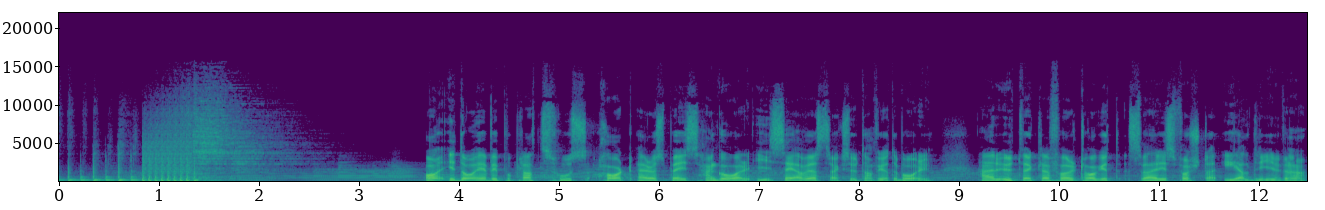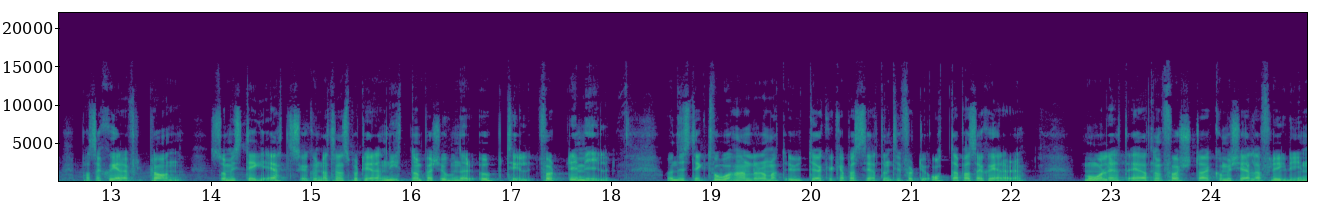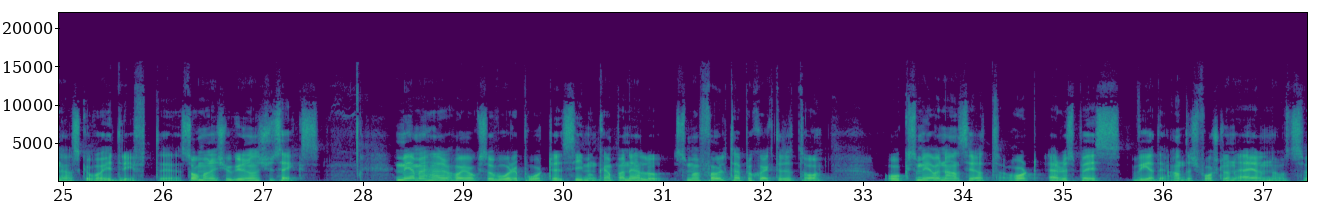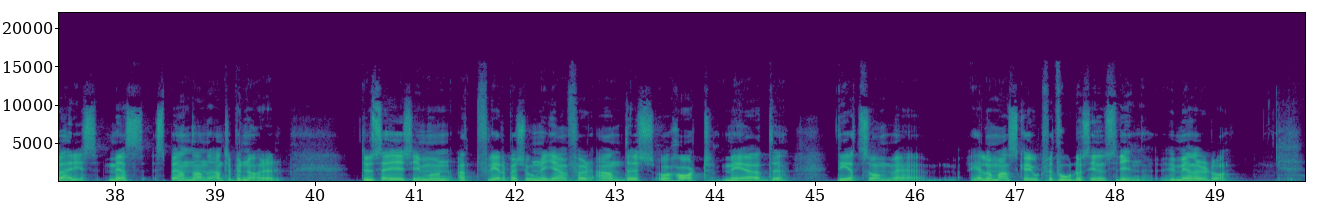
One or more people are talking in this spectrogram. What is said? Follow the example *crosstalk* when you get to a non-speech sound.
Ja, idag är vi på plats hos Heart Aerospace hangar i Säve strax utanför Göteborg. Här utvecklar företaget Sveriges första eldrivna passagerarflygplan som i steg 1 ska kunna transportera 19 personer upp till 40 mil. Under steg 2 handlar det om att utöka kapaciteten till 48 passagerare. Målet är att de första kommersiella flyglinjerna ska vara i drift eh, sommaren 2026. Med mig här har jag också vår reporter Simon Campanello som har följt det här projektet ett tag och som även anser att Heart Aerospace VD Anders Forslund är en av Sveriges mest spännande entreprenörer. Du säger Simon att flera personer jämför Anders och Heart med det som eh, Elon Musk har gjort för fordonsindustrin. Hur menar du då?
